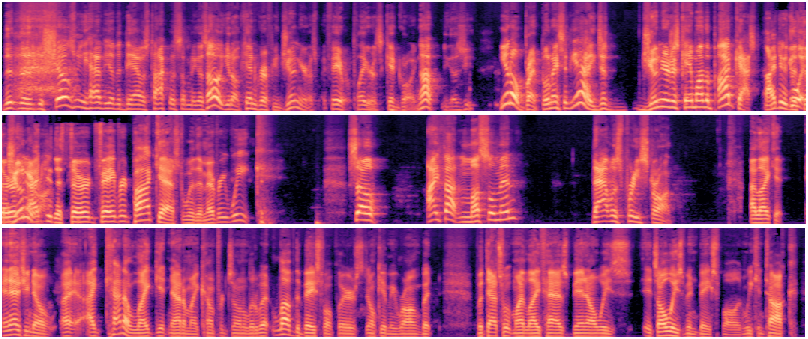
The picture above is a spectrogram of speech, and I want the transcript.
The, the the shows we had the other day, I was talking with somebody. He goes, oh, you know, Ken Griffey Jr. is my favorite player as a kid growing up. He goes, you, you know, Bret Boone. I said, yeah, he just Junior just came on the podcast. I do the third. Junior I on. do the third favorite podcast with him every week. So I thought Musselman, that was pretty strong. I like it and as you know, I, I kind of like getting out of my comfort zone a little bit. Love the baseball players, don't get me wrong, but but that's what my life has been always. It's always been baseball, and we can talk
